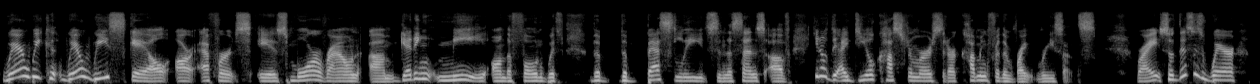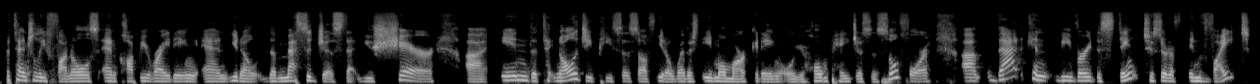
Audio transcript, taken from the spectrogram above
where we can, where we scale our efforts is more around um, getting me on the phone with the the best leads in the sense of you know the ideal customers that are coming for the right reasons, right? So this is where potentially funnels and copywriting and you know the messages that you share uh, in the technology pieces of you know whether it's email marketing or your home pages and so forth, um, that can be very distinct to sort of invite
